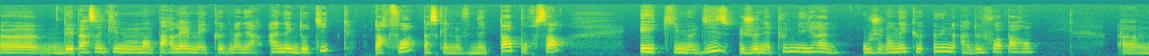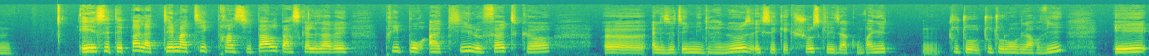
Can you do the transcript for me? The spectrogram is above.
des personnes qui m'en parlaient, mais que de manière anecdotique parfois, parce qu'elles ne venaient pas pour ça, et qui me disent, je n'ai plus de migraines, ou je n'en ai que une à deux fois par an. Et ce n'était pas la thématique principale parce qu'elles avaient pris pour acquis le fait qu'elles euh, étaient migraineuses et que c'est quelque chose qui les accompagnait tout au, tout au long de leur vie. Et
